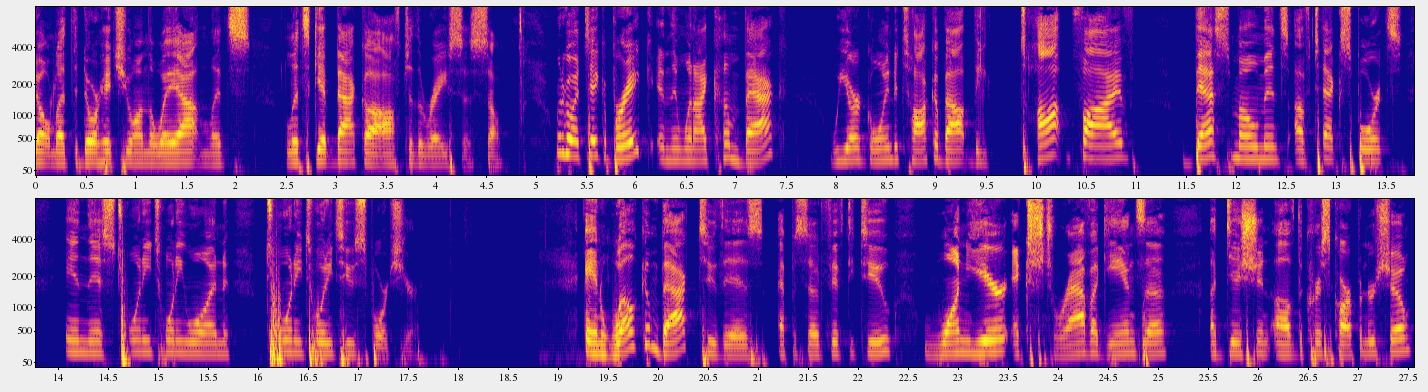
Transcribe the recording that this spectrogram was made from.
don't let the door hit you on the way out and let's let's get back uh, off to the races. So we're going to go ahead and take a break. And then when I come back, we are going to talk about the top five best moments of tech sports in this 2021 2022 sports year. And welcome back to this episode 52, one year extravaganza edition of the Chris Carpenter Show.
